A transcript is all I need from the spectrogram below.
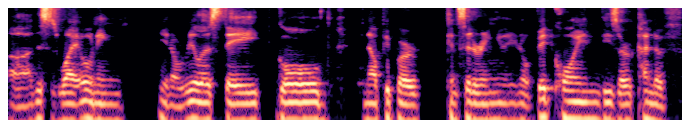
Uh, this is why owning you know real estate, gold. Now people are considering you know Bitcoin. These are kind of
